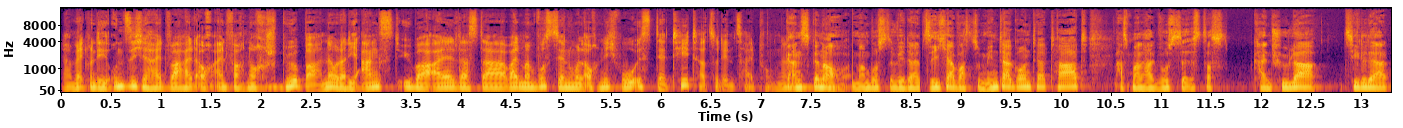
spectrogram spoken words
Ja, merkt man, die Unsicherheit war halt auch einfach noch spürbar, ne? Oder die Angst überall, dass da, weil man wusste ja nun mal auch nicht, wo ist der Täter zu dem Zeitpunkt, ne? Ganz genau. Man wusste weder sicher was zum Hintergrund der Tat. Was man halt wusste, ist, dass kein Schüler Ziel der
